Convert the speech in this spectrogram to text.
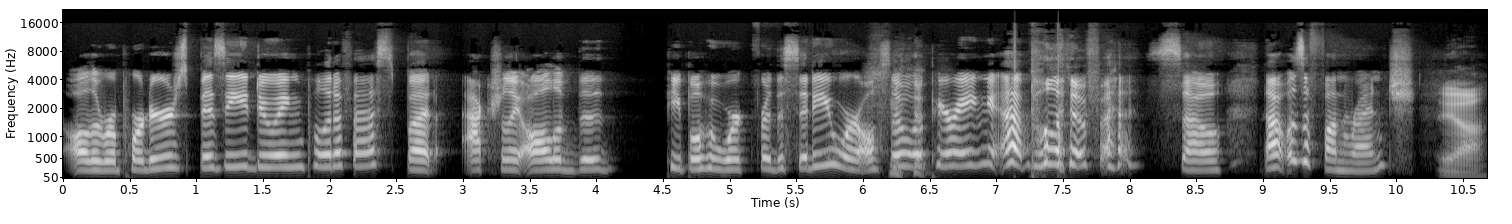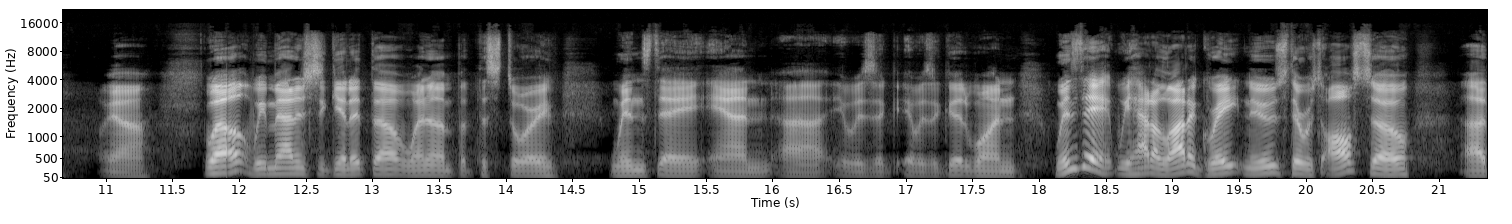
all the reporters busy doing PolitiFest, but actually all of the people who work for the city were also appearing at PolitiFest. So that was a fun wrench. Yeah, yeah. Well, we managed to get it though. Went up with the story Wednesday, and uh, it was a it was a good one. Wednesday we had a lot of great news. There was also, uh,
